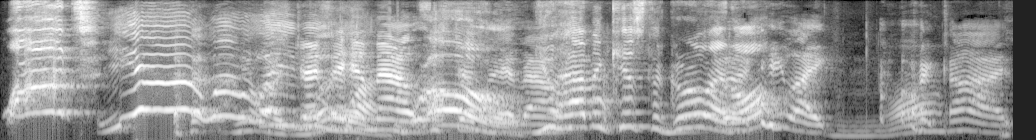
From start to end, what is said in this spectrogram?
What? Yeah, well, what you Stressing him out. Bro, him out. you haven't kissed a girl at all? He like, oh my gosh.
